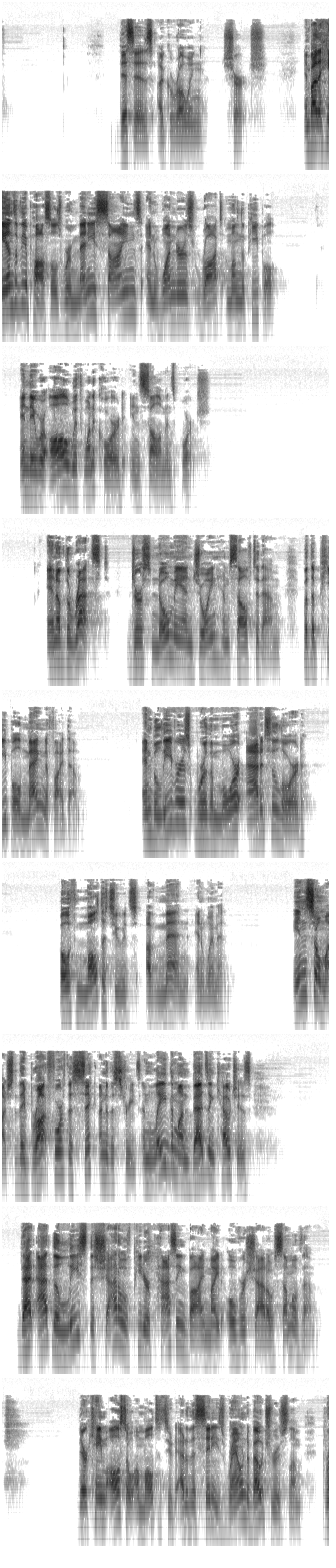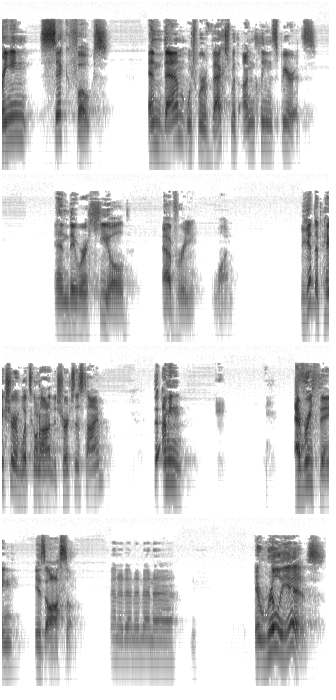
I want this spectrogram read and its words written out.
This is a growing church. And by the hands of the apostles were many signs and wonders wrought among the people. And they were all with one accord in Solomon's porch. And of the rest durst no man join himself to them, but the people magnified them. And believers were the more added to the Lord, both multitudes of men and women insomuch that they brought forth the sick unto the streets and laid them on beds and couches, that at the least the shadow of Peter passing by might overshadow some of them. There came also a multitude out of the cities round about Jerusalem, bringing sick folks, and them which were vexed with unclean spirits, and they were healed every one. You get the picture of what's going on in the church this time? I mean, everything is awesome. It really is.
